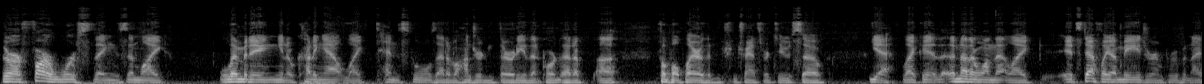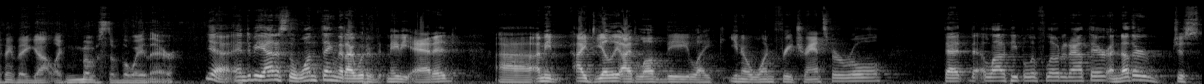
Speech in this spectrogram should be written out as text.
there are far worse things than like limiting, you know, cutting out like ten schools out of 130 that that a uh, football player that can transfer to. So yeah, like another one that like it's definitely a major improvement. I think they got like most of the way there. Yeah, and to be honest, the one thing that I would have maybe added, uh, I mean, ideally, I'd love the like you know one free transfer rule that, that a lot of people have floated out there. Another just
